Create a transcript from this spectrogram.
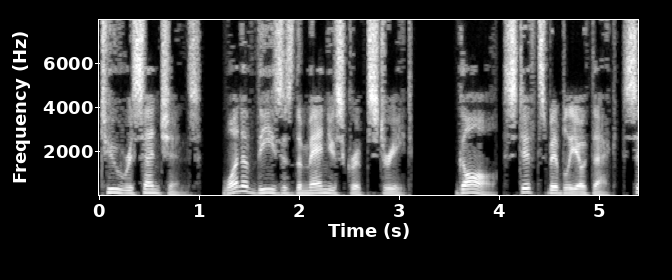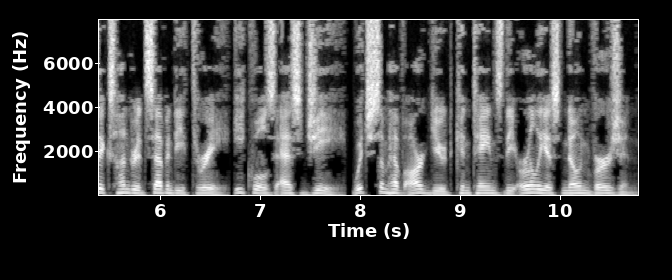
two recensions. One of these is the manuscript Street. Gall, Stiftsbibliothek, 673 equals SG, which some have argued contains the earliest known version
